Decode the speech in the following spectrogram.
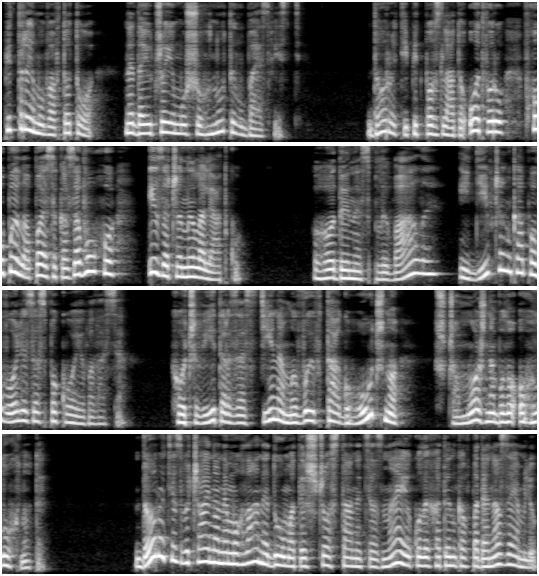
підтримував тото, не даючи йому шугнути в безвість. Дороті підповзла до отвору, вхопила песика за вухо і зачинила лятку. Години спливали, і дівчинка поволі заспокоювалася, хоч вітер за стінами вив так гучно, що можна було оглухнути. Дороті, звичайно, не могла не думати, що станеться з нею, коли хатинка впаде на землю,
